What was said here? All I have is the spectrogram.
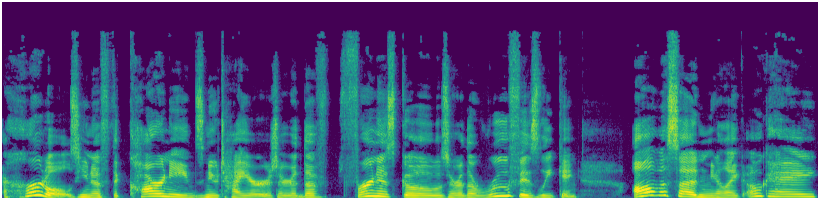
hurdles. You know, if the car needs new tires or the furnace goes or the roof is leaking, all of a sudden you're like, okay,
